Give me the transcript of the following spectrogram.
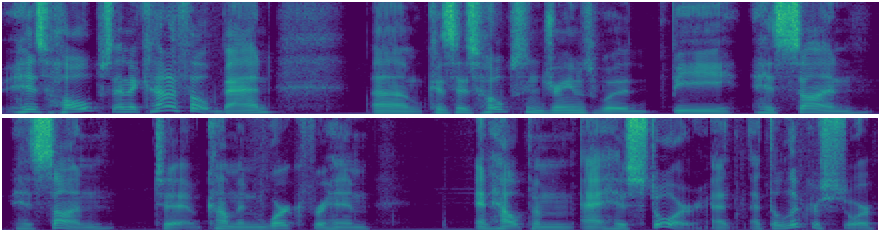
his hopes and it kind of felt bad um because his hopes and dreams would be his son his son to come and work for him and help him at his store at, at the liquor store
